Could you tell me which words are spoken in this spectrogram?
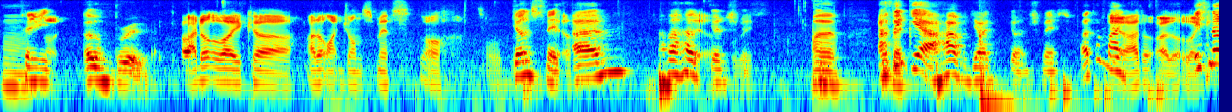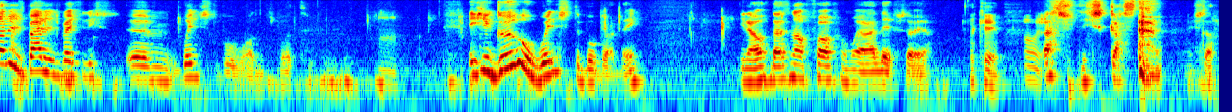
Hmm. Flaming Right. own brew. Like, I don't like. uh I don't like John Smith's. Oh. John Smith. Yeah. Um, have I heard Yeah, John Smith? Uh, I think like- yeah, I have John, John Smith. I don't mind. Yeah, I don't. I don't like. it's not as bad as basically um, Winstable ones, but Hmm. if you Google Winstable, Bradley, you know that's not far from where I live. So yeah, okay. Oh, yeah. that's disgusting stuff.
